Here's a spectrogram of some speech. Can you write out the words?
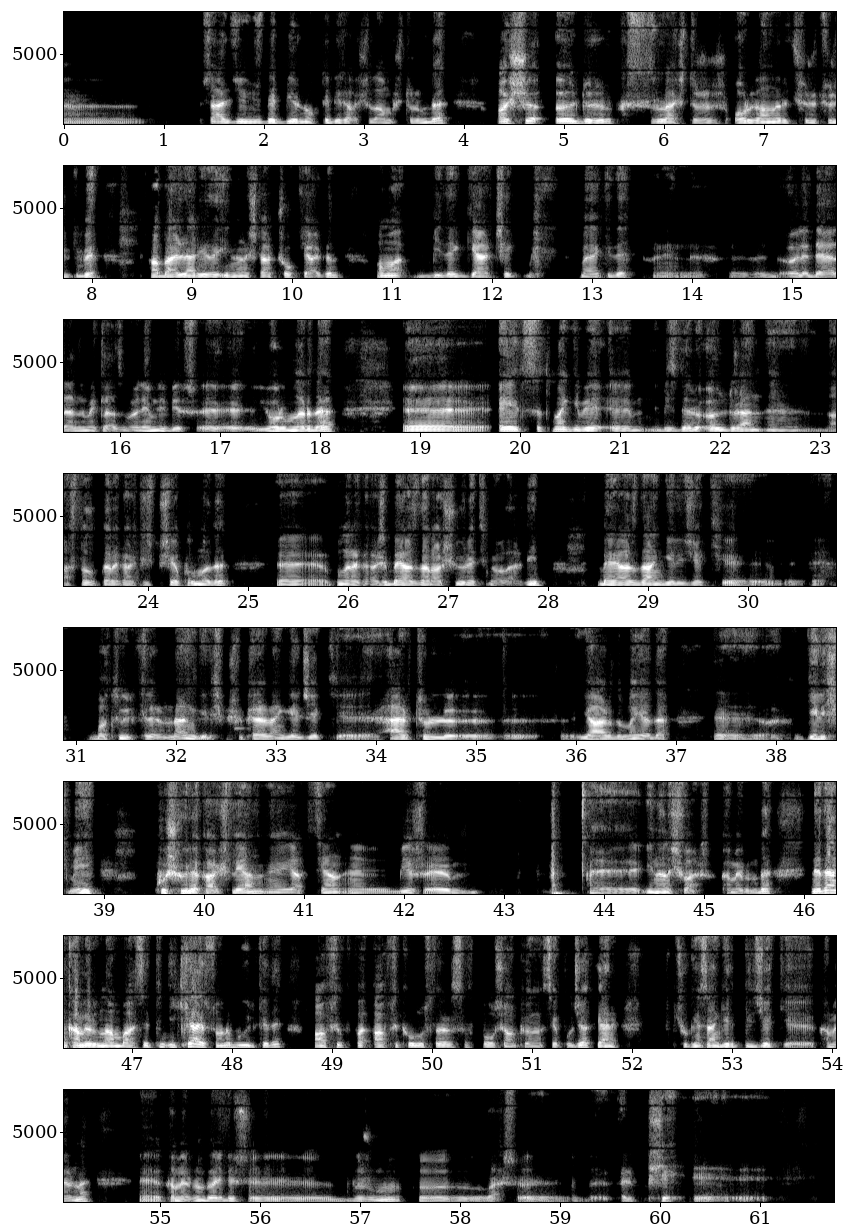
sadece yüzde 1.1'i aşılanmış durumda. Aşı öldürür, kısırlaştırır, organları çürütür gibi haberler ya da inanışlar çok yaygın. Ama bir de gerçek belki de hani, e, öyle değerlendirmek lazım. Önemli bir e, yorumları da e, AIDS, sıtma gibi e, bizleri öldüren e, hastalıklara karşı hiçbir şey yapılmadı. E, bunlara karşı beyazlar aşı üretmiyorlar deyip beyazdan gelecek e, Batı ülkelerinden, gelişmiş ülkelerden gelecek e, her türlü e, yardımı ya da e, gelişmeyi kuşkuyla karşılayan, e, yatsıyan e, bir e, e, inanış var Kamerun'da. Neden Kamerun'dan bahsettim? İki ay sonra bu ülkede Afrika, Afrika Uluslararası Futbol Şampiyonası yapılacak. Yani çok insan gelip gidecek e, Kamerun'a. E, Kamerun'un böyle bir e, durumu e, var. Böyle bir şey. E,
